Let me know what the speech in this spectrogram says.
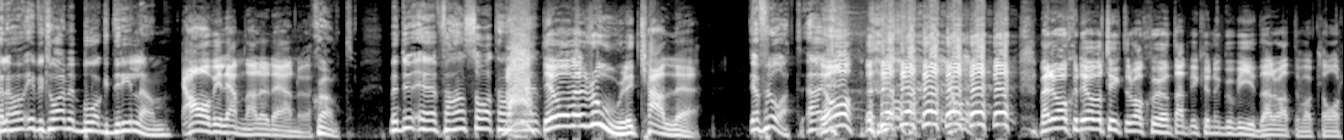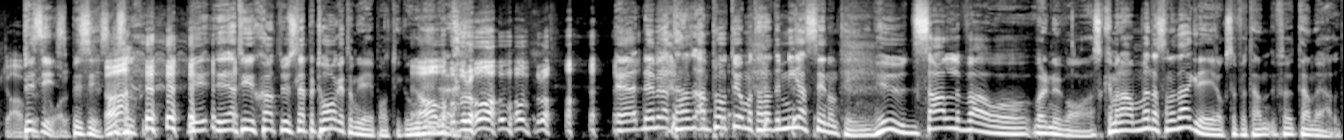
Eller är vi klara med bågdrillen? ja, vi lämnar det där nu. Skönt. Men du, eh, för han sa att han Va? hade... Det var väl roligt, Kalle? Ja, förlåt. Ja! ja, ja. Men det var, var, tyckte det var skönt att vi kunde gå vidare och att det var klart. Jag Precis, förstår. precis. Ja, Alltså, det, det, jag tycker det är skönt att du släpper taget om grejer Patrik. ja vad bra, vad bra. Eh, nej, men att han, han pratade ju om att han hade med sig någonting. Hudsalva och vad det nu var. Så kan man använda sådana där grejer också för att tända, för att tända eld?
